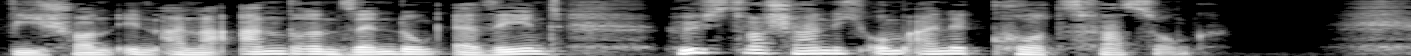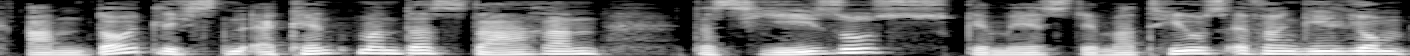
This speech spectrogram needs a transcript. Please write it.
wie schon in einer anderen Sendung erwähnt, höchstwahrscheinlich um eine Kurzfassung. Am deutlichsten erkennt man das daran, dass Jesus, gemäß dem Matthäusevangelium,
